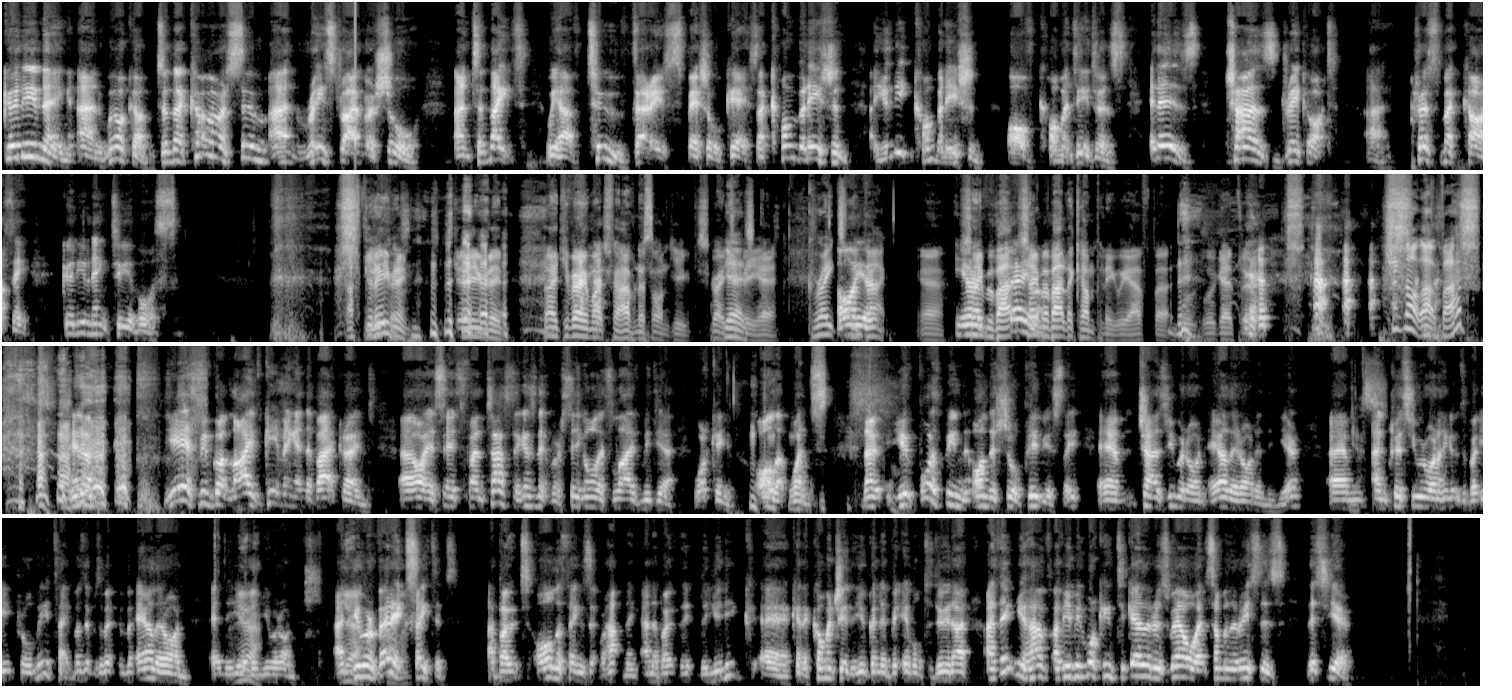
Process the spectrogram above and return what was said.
Good evening and welcome to the Car Sim and Race Driver Show. And tonight we have two very special guests, a combination, a unique combination of commentators. It is Chaz Draycott and Chris McCarthy. Good evening to you both. Good evening. Good evening. Thank you very much for having us on, Hugh. It's great Yeah, to be here. Great to Oh, be you're- back. Yeah. You're Shame about very shame welcome. about the company we have, but we'll, we'll get through it. She's not that bad. You know, yes, we've got live gaming in the background. Oh, it's, it's fantastic, isn't it? We're seeing all this live media working all at once. Now, you've both been on the show previously. Um, Chaz, you were on earlier on in the year. Um, Yes. And Chris, you were on, I think it was about April, May time. Was it? It was a bit, a bit earlier on in the year Yeah. than you were on. And Yeah, you were very probably. excited about all the things that were happening and about the, the unique uh, kind of commentary that you're going to be able to do now. I think you have, have you been working together as well at some of the races this year?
